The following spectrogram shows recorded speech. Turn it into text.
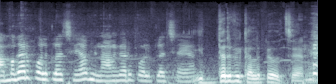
అమ్మగారి పోలికలు వచ్చాయా మీ నాన్నగారి పోలికలు వచ్చాయా ఇద్దరివి కలిపి వచ్చాయండి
